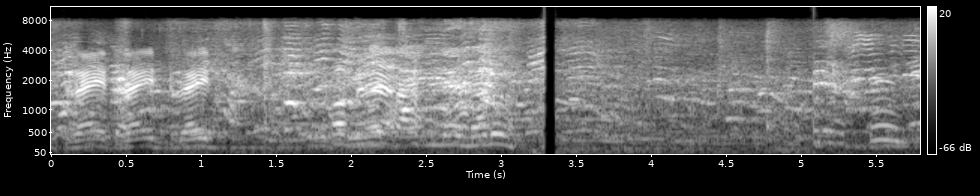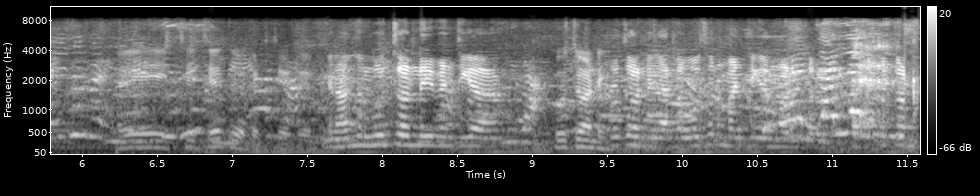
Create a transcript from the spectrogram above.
Right right right right. మీరు అందరూ కూర్చోండి మంచిగా. కూర్చోండి. కూర్చోండి అట్లా కూర్చొని మంచిగా కూర్చోండి.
